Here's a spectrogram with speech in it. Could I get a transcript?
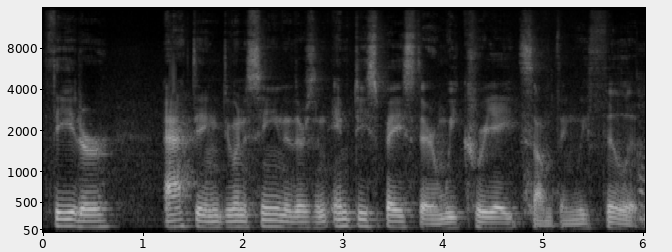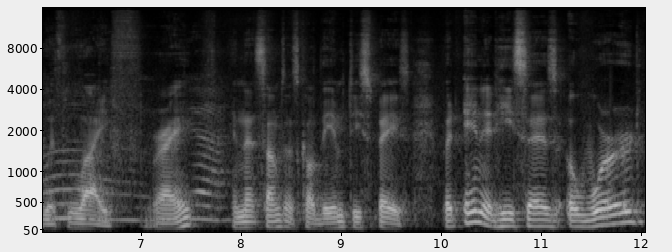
Theater, acting, doing a scene, and there's an empty space there, and we create something. We fill it with ah, life, right? Yeah. And that's something that's called the empty space. But in it, he says a word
